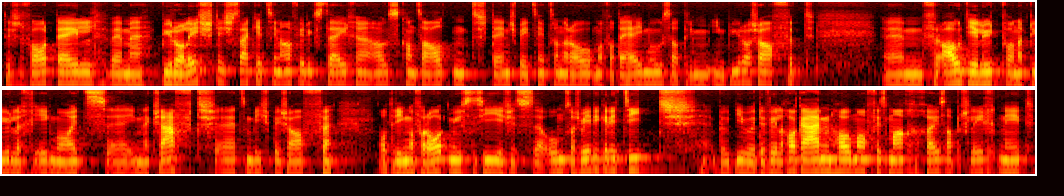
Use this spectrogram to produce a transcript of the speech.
Das ist der Vorteil, wenn man Bürolist ist, sage ich jetzt in Anführungszeichen, als Consultant, dann spielt es nicht so eine Rolle, ob man von daheim aus oder im, im Büro arbeitet. Ähm, für all die Leute, die natürlich irgendwo jetzt äh, in einem Geschäft äh, zum Beispiel arbeiten, oder irgendwo vor Ort müssen sein, ist es eine umso schwierigere Zeit, weil die würden vielleicht auch gerne Homeoffice machen, können es aber schlicht nicht.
